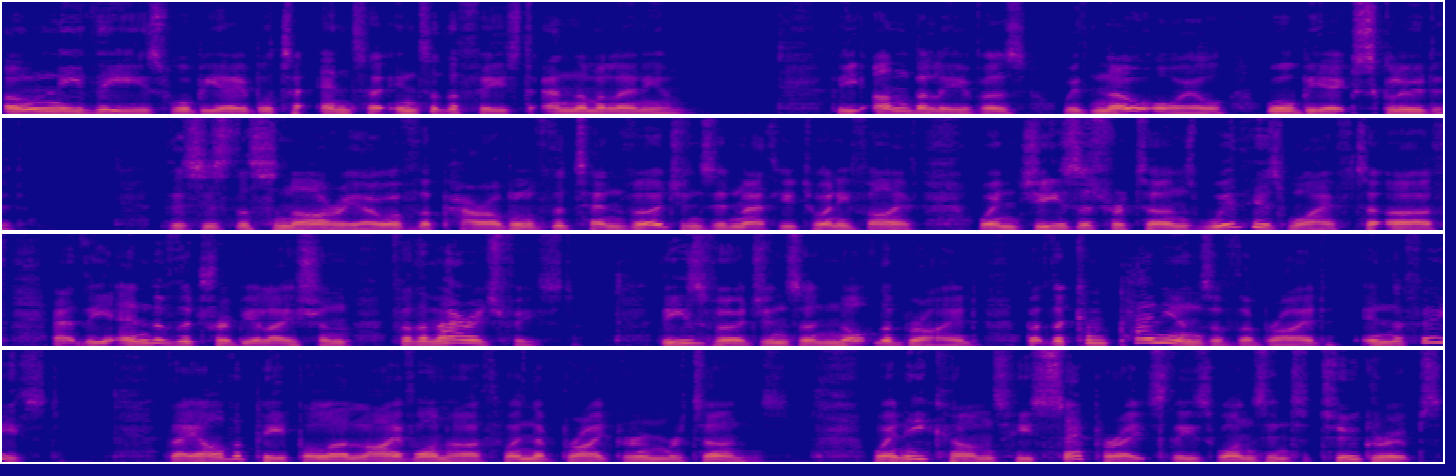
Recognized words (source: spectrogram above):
only these will be able to enter into the feast and the millennium. The unbelievers with no oil will be excluded. This is the scenario of the parable of the ten virgins in Matthew 25, when Jesus returns with his wife to earth at the end of the tribulation for the marriage feast. These virgins are not the bride, but the companions of the bride in the feast. They are the people alive on earth when the bridegroom returns. When he comes, he separates these ones into two groups,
